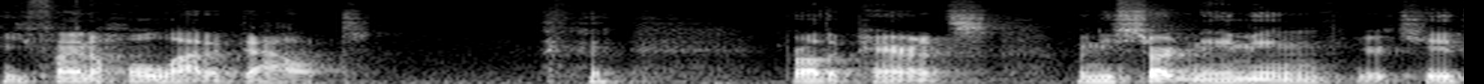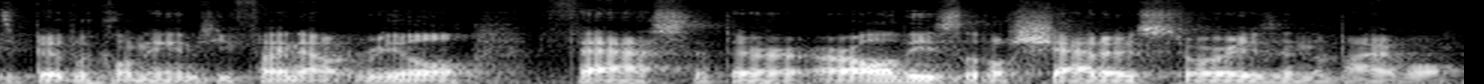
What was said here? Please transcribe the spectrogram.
you find a whole lot of doubt. For all the parents, when you start naming your kids biblical names, you find out real fast that there are all these little shadow stories in the Bible.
